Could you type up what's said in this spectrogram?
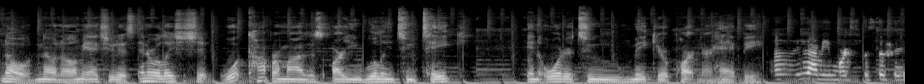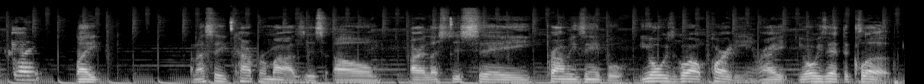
No, no, no. Let me ask you this: In a relationship, what compromises are you willing to take in order to make your partner happy? Uh, you gotta be more specific, like. Like, when I say compromises, um, all right, let's just say, prime example, you always go out partying, right? You always at the club.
